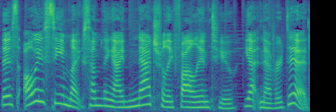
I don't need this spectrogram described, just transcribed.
This always seemed like something I'd naturally fall into, yet never did.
